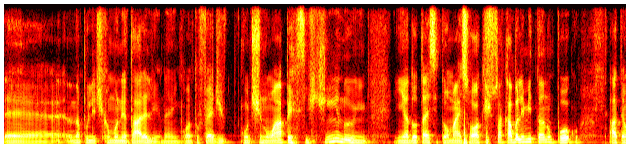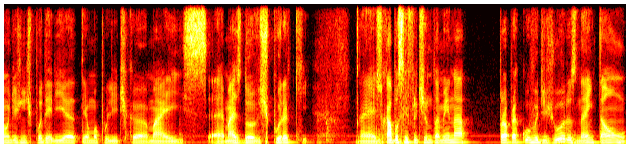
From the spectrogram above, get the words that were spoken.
é, na política monetária ali, né? Enquanto o Fed continuar persistindo em, em adotar esse tom mais rock, isso acaba limitando um pouco até onde a gente poderia ter uma política mais, é, mais dovish por aqui. É, isso acabou se refletindo também na própria curva de juros, né? Então,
